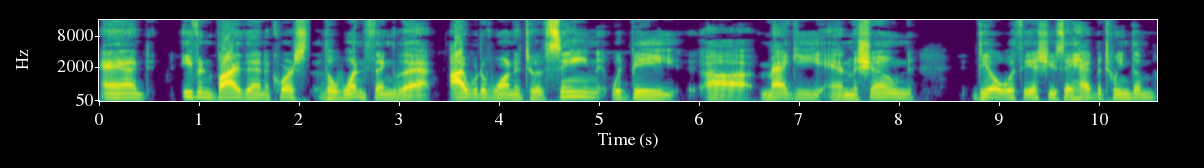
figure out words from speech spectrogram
And even by then, of course, the one thing that I would have wanted to have seen would be uh, Maggie and Michonne deal with the issues they had between them.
